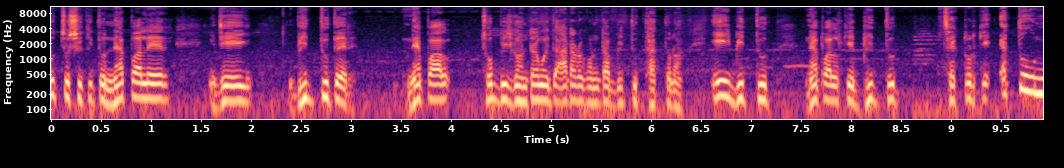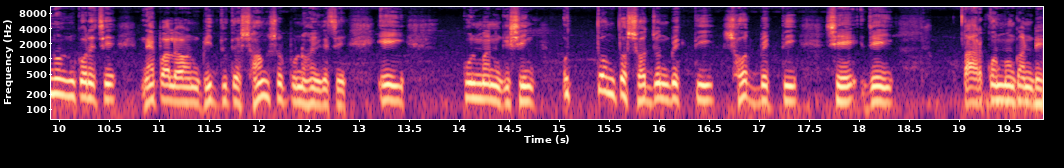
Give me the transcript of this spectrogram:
উচ্চশিক্ষিত নেপালের যেই বিদ্যুতের নেপাল চব্বিশ ঘণ্টার মধ্যে আঠারো ঘণ্টা বিদ্যুৎ থাকতো না। এই বিদ্যুৎ নেপালকে বিদ্যুৎ সেক্টরকে এত উন্নয়ন করেছে, নেপাল এখন বিদ্যুতের সংসর্পূর্ণ হয়ে গেছে। এই কুলমান গিসিং অত্যন্ত সজ্জন ব্যক্তি, সৎ ব্যক্তি। সে যেই তার কর্মকাণ্ডে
